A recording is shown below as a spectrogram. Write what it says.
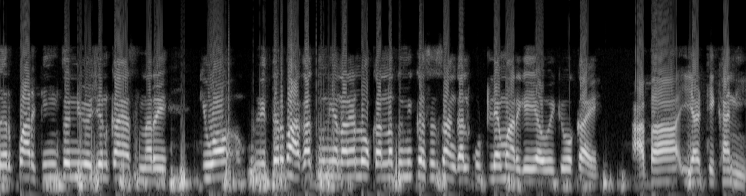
तर पार्किंगचं नियोजन काय असणार आहे? किंवा इतर भागातून येणाऱ्या लोकांना तुम्ही कसं सांगाल? कुठल्या मार्गे यावे किंवा काय? आता या ठिकाणी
